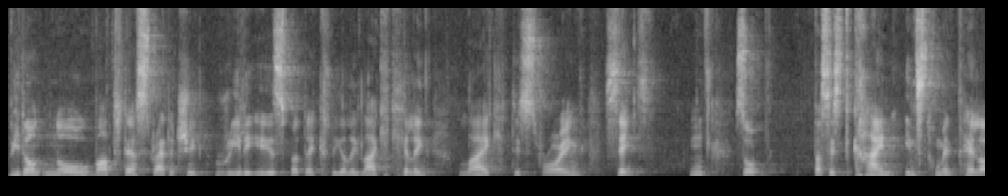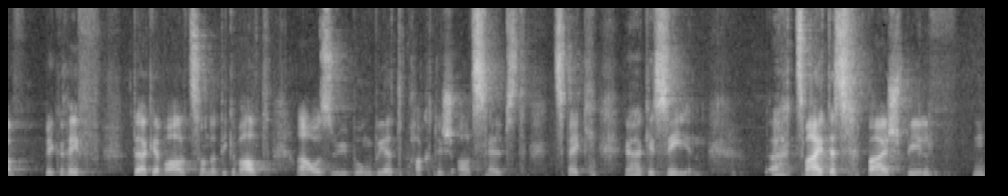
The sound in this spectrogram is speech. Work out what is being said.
We don't know what their strategy really is, but they clearly like killing, like destroying things. Hm? So, das ist kein instrumenteller Begriff, der Gewalt, sondern die Gewaltausübung wird praktisch als Selbstzweck äh, gesehen. Äh, zweites Beispiel, hm,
